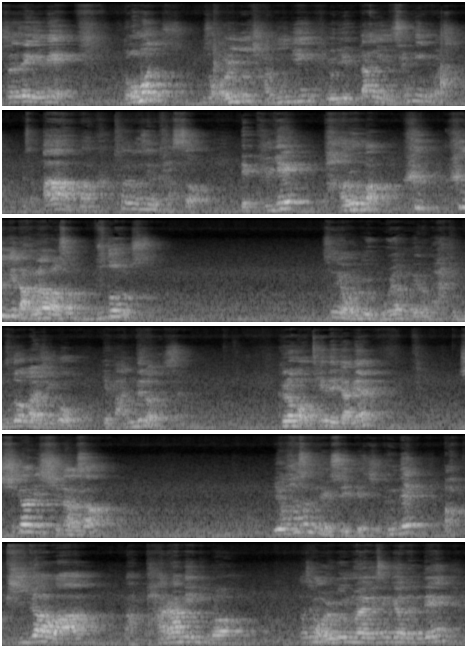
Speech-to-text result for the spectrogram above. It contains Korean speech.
선생님이 넘어졌어. 그래서 얼굴 자국이 여기 땅에 생긴 거지. 그래서 아막 흙 털고 생각 갔어. 근데 그게 바로 막 흙, 흙이 날라와서 묻어졌어. 선생님 얼굴 모양대로 막 이렇게 묻어가지고 이게 만들어졌어요. 그러면 어떻게 되냐면 시간이 지나서 이 화석이 될 수 있겠지. 근데 막 비가 와, 막 바람이 불어. 선생님 얼굴 모양이 생겼는데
